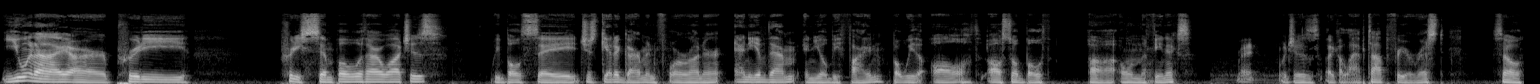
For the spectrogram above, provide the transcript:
you and I are pretty pretty simple with our watches. We both say just get a Garmin Forerunner, any of them, and you'll be fine. But we all also both uh, own the Phoenix, right? Which is like a laptop for your wrist. So,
